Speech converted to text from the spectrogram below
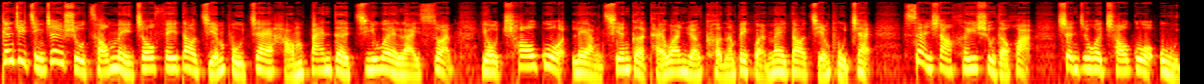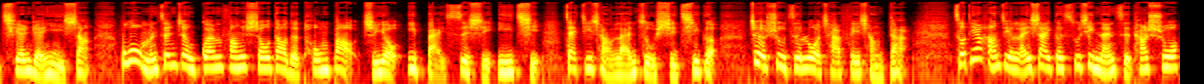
根据警政署从美洲飞到柬埔寨航班的机位来算，有超过两千个台湾人可能被拐卖到柬埔寨，算上黑数的话，甚至会超过五千人以上。不过，我们真正官方收到的通报只有一百四十一起，在机场拦阻十七个，这个数字落差非常大。昨天航检拦下一个苏姓男。男子他说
